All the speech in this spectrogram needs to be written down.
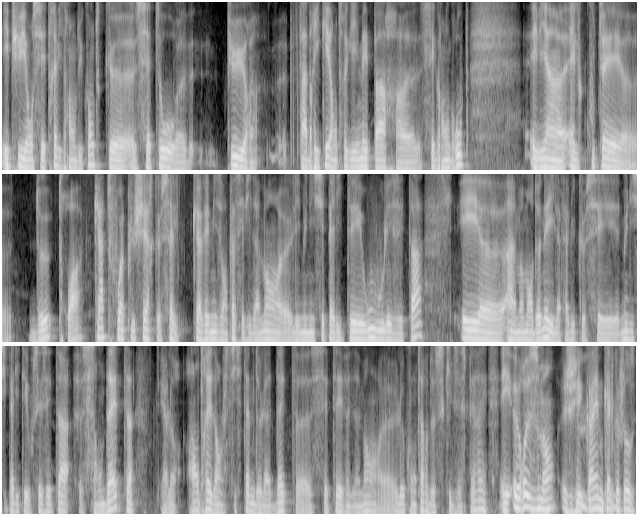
Et puis on s'est très vite rendu compte que cette eau fabriquée entre guillemets par euh, ces grands groupes, eh bien, elle coûtait euh, deux, trois, quatre fois plus cher que celle qu'avaient mise en place évidemment euh, les municipalités ou les États. Et à un moment donné, il a fallu que ces municipalités ou ces États s'endettent et alors, entrer dans le système de la dette, euh, c'était évidemment euh, le compteur de ce qu'ils espéraient. Et heureusement, j'ai quand même quelque chose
